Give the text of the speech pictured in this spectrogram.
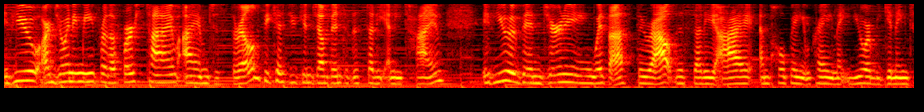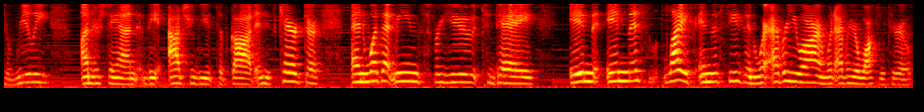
If you are joining me for the first time, I am just thrilled because you can jump into the study anytime. If you have been journeying with us throughout this study, I am hoping and praying that you are beginning to really understand the attributes of God and his character and what that means for you today in in this life, in this season, wherever you are and whatever you're walking through.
